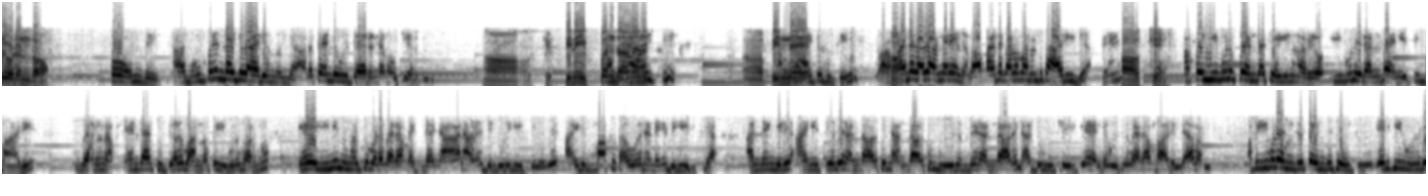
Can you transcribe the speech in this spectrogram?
ഇവിടെ ഉണ്ടോ? ഓ ഉണ്ട്. ആ മൂപ്പരുണ്ടാക്കിയ കാര്യമൊന്നുമില്ല. അതൊക്കെ എന്റെ വീട്ടുകാരെന്നെ നോക്കിയായിരുന്നു പിന്നെ ഇപ്പൊ എന്താണ്? പിന്നെ വാപ്പാന്റെ കഥ അങ്ങനെയാണ്. വാപ്പാന്റെ കഥ പറഞ്ഞിട്ട് കാര്യമില്ല. അപ്പൊ ഇവളിപ്പോ എന്താ ചെയ്യുന്നത് അറിയോ ഇവൾ രണ്ട് അനിയത്തിമാര് വരണം. എന്റെ ആ കുട്ടികൾ വന്നപ്പോ ഇവൾ പറഞ്ഞു ഏ ഇനി നിങ്ങൾക്ക് ഇവിടെ വരാൻ പറ്റില്ല. ഞാനാണ് ഇതിന്റെ ഉള്ളിൽ ഇരിക്കുന്നത്. അതിൽ ഉമ്മാക്ക് സൗകര്യം ഉണ്ടെങ്കിൽ ഇതിൽ ഇരിക്കുക. അല്ലെങ്കിൽ അനിയത്തികൾ രണ്ടാൾക്കും രണ്ടാൾക്കും വീടുണ്ട്. രണ്ടാളും രണ്ട് വീട്ടിലിരിക്കുക. എന്റെ വീട്ടിൽ വരാൻ പാടില്ല പറഞ്ഞു. അപ്പൊ ഇവിടെ അടുത്ത് എന്ത് ചോദിച്ചു? എനിക്ക് ഈ വീട്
